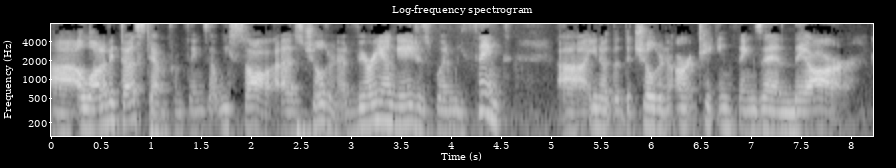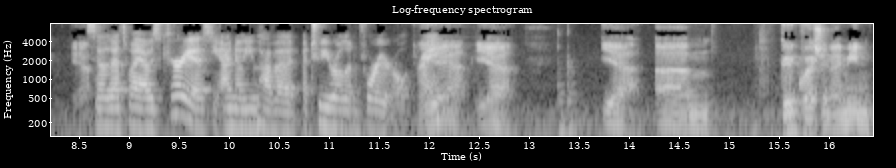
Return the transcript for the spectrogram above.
Uh, a lot of it does stem from things that we saw as children at very young ages when we think. Uh, you know that the children aren't taking things in; they are. Yeah. So that's why I was curious. I know you have a, a two year old and a four year old, right? Yeah, yeah, yeah. Um, good question. I mean,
